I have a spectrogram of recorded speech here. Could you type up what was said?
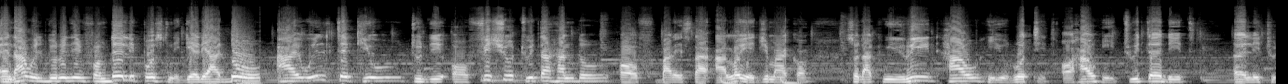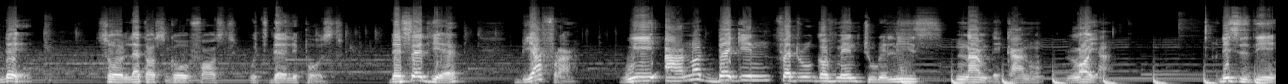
And I will be reading from Daily Post Nigeria, though I will take you to the official Twitter handle of Barrister Aloy Ejimakor so that we read how he wrote it or how he tweeted it early today. So let us go first with Daily Post. They said here, Biafra, we are not begging federal government to release Nnamdi Kanu, lawyer. This is the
